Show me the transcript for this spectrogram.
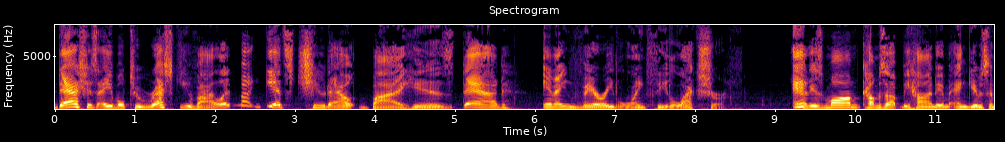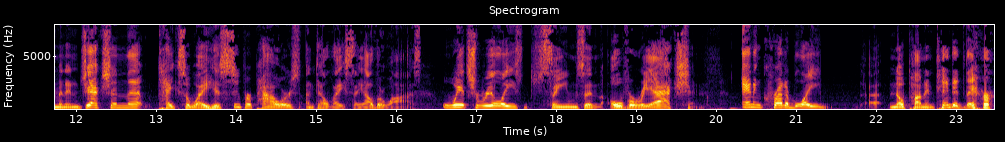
Dash is able to rescue Violet, but gets chewed out by his dad in a very lengthy lecture. And his mom comes up behind him and gives him an injection that takes away his superpowers until they say otherwise which really seems an overreaction. And incredibly, uh, no pun intended there,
